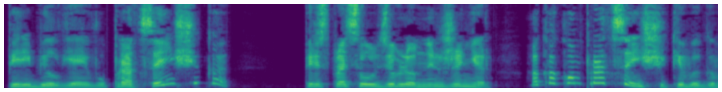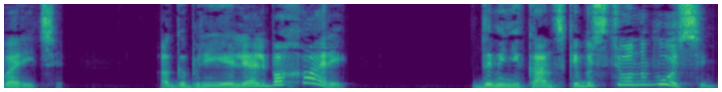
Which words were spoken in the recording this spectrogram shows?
перебил я его. «Проценщика?» — переспросил удивленный инженер. «О каком проценщике вы говорите?» «О Габриэле Альбахари. Доминиканский бастион восемь.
